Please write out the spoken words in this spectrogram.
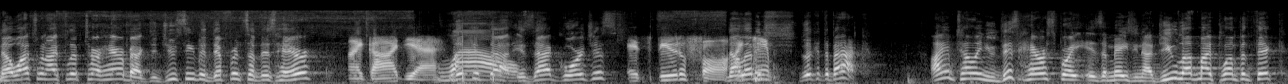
Now watch when I flipped her hair back. Did you see the difference of this hair? My God, yeah. Wow. Look at that. Is that gorgeous? It's beautiful. Now I let me can't. sh- look at the back. I am telling you, this hairspray is amazing. Now, do you love my plump and thick?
